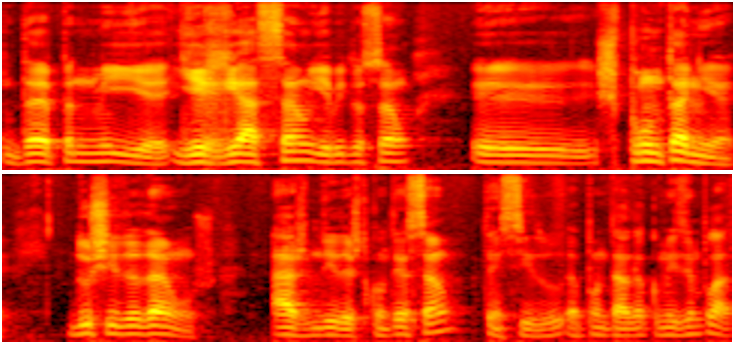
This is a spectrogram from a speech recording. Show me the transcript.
da pandemia e a reação e habituação eh, espontânea dos cidadãos às medidas de contenção tem sido apontada como exemplar.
